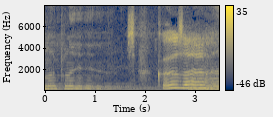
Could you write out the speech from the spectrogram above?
my plans Cause I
